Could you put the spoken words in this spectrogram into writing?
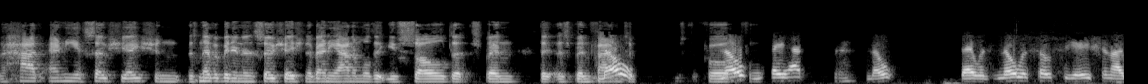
had any association. There's never been an association of any animal that you've sold that's been that has been found. No, to, for, no, for... they had no. There was no association. I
